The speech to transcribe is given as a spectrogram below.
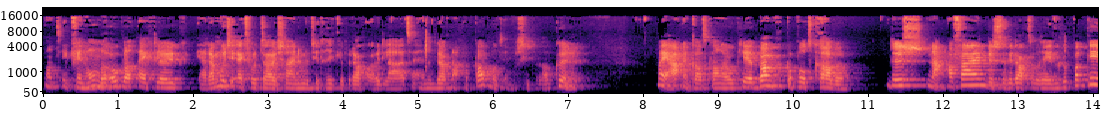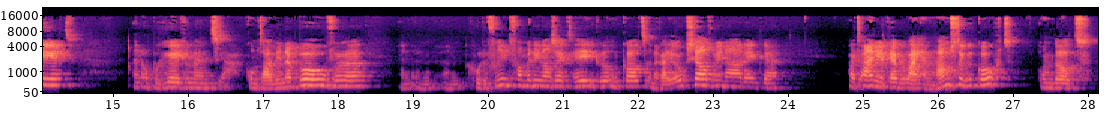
want ik vind honden ook wel echt leuk. Ja, daar moet je echt voor thuis zijn. Dan moet je drie keer per dag uitlaten. En ik dacht, nou, een kat moet in principe wel kunnen. Maar ja, een kat kan ook je bank kapot krabben. Dus, nou, afijn. Dus de gedachte er even geparkeerd. En op een gegeven moment ja, komt hij weer naar boven. En een, een goede vriend van me die dan zegt: Hé, hey, ik wil een kat. En dan ga je ook zelf weer nadenken. Uiteindelijk hebben wij een hamster gekocht. Omdat,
